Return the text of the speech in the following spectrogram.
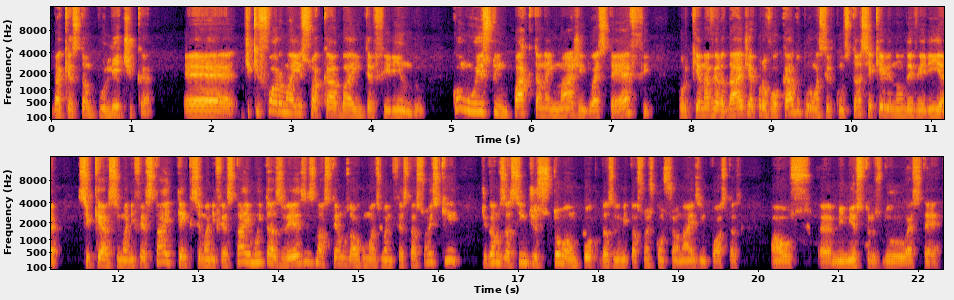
da questão política, é, de que forma isso acaba interferindo? Como isso impacta na imagem do STF? Porque, na verdade, é provocado por uma circunstância que ele não deveria sequer se manifestar e tem que se manifestar, e muitas vezes nós temos algumas manifestações que, digamos assim, destoam um pouco das limitações constitucionais impostas aos eh, ministros do STF.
